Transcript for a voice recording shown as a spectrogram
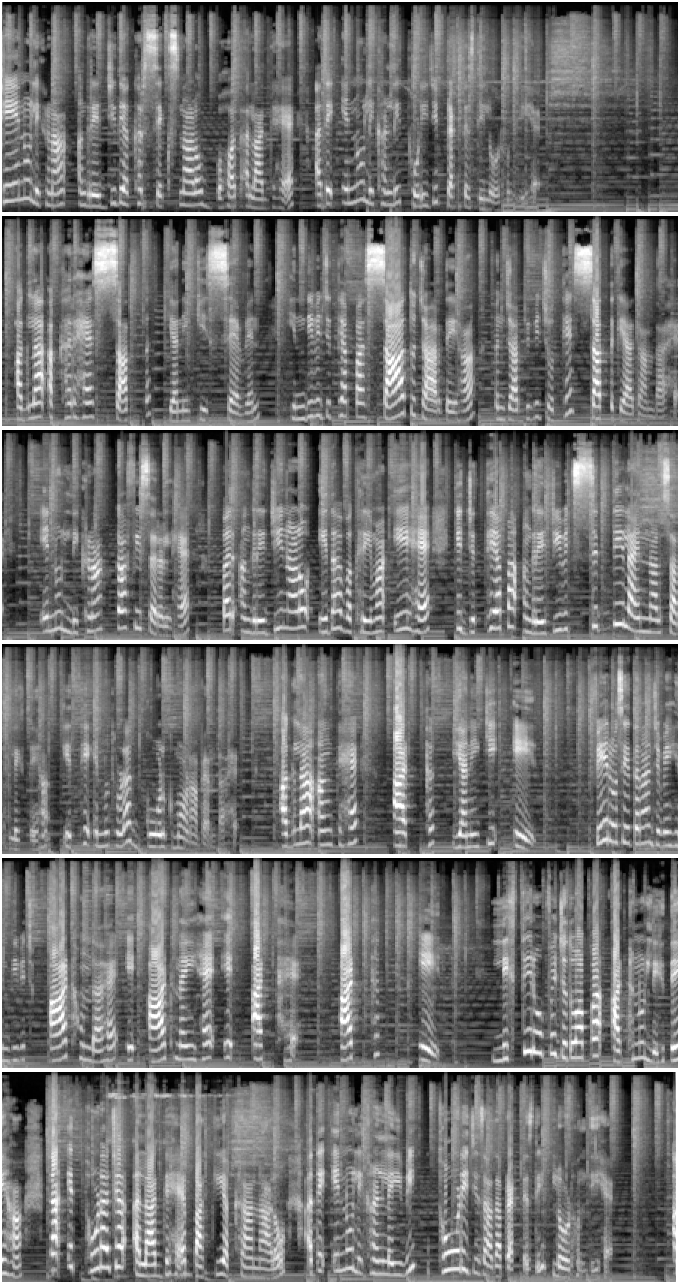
6 ਨੂੰ ਲਿਖਣਾ ਅੰਗਰੇਜ਼ੀ ਦੇ ਅੱਖਰ 6 ਨਾਲੋਂ ਬਹੁਤ ਅਲੱਗ ਹੈ ਅਤੇ ਇਹਨੂੰ ਲਿਖਣ ਲਈ ਥੋੜੀ ਜਿਹੀ ਪ੍ਰੈਕਟਿਸ ਦੀ ਲੋੜ ਹੁੰਦੀ ਹੈ। ਅਗਲਾ ਅੱਖਰ ਹੈ 7 ਯਾਨੀ ਕਿ 7 ਹਿੰਦੀ ਵਿੱਚ ਜਿੱਥੇ ਆਪਾਂ ਸਾਤ ਉਚਾਰਦੇ ਹਾਂ, ਪੰਜਾਬੀ ਵਿੱਚ ਉੱਥੇ 7 ਕਿਹਾ ਜਾਂਦਾ ਹੈ। ਇਹਨੂੰ ਲਿਖਣਾ ਕਾਫੀ ਸਰਲ ਹੈ ਪਰ ਅੰਗਰੇਜ਼ੀ ਨਾਲੋਂ ਇਹਦਾ ਵਖਰੇਵਾ ਇਹ ਹੈ ਕਿ ਜਿੱਥੇ ਆਪਾਂ ਅੰਗਰੇਜ਼ੀ ਵਿੱਚ ਸਿੱਧੀ ਲਾਈਨ ਨਾਲ 7 ਲਿਖਦੇ ਹਾਂ, ਇੱਥੇ ਇਹਨੂੰ ਥੋੜਾ ਗੋਲ ਘੁਮਾਉਣਾ ਪੈਂਦਾ ਹੈ। ਅਗਲਾ ਅੰਕ ਹੈ 8 ਯਾਨੀ ਕਿ 8 ਫਿਰ ਉਸੇ ਤਰ੍ਹਾਂ ਜਿਵੇਂ ਹਿੰਦੀ ਵਿੱਚ 8 ਹੁੰਦਾ ਹੈ, ਇਹ 8 ਨਹੀਂ ਹੈ, ਇਹ 8 ਹੈ। 8 8 ਲਿਖਤੀ ਰੂਪ ਵਿੱਚ ਜਦੋਂ ਆਪਾਂ 8 ਨੂੰ ਲਿਖਦੇ ਹਾਂ, ਤਾਂ ਇਹ ਥੋੜਾ ਜਿਹਾ ਅਲੱਗ ਹੈ ਬਾਕੀ ਅੱਖਰਾਂ ਨਾਲੋਂ ਅਤੇ ਇਹਨੂੰ ਲਿਖਣ ਲਈ ਵੀ ਥੋੜੀ ਜਿਹੀ ਜ਼ਿਆਦਾ ਪ੍ਰੈਕਟਿਸ ਦੀ ਲੋੜ ਹੁੰਦੀ ਹੈ।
